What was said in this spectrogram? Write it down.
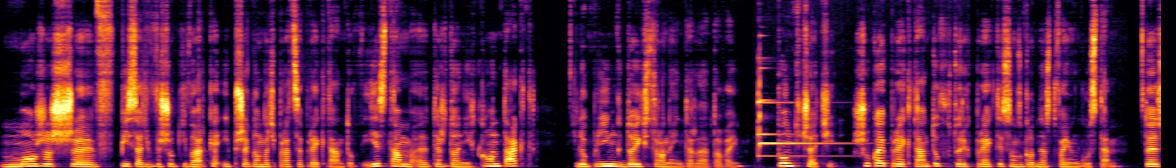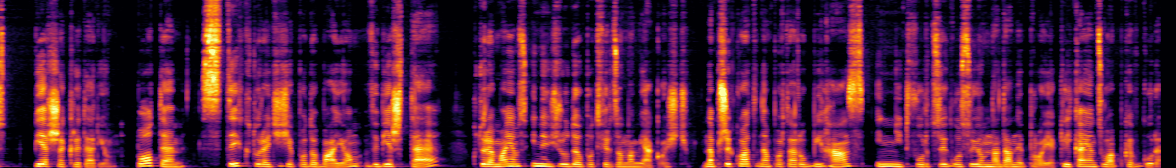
możesz e, wpisać w wyszukiwarkę i przeglądać pracę projektantów. Jest tam e, też do nich kontakt lub link do ich strony internetowej. Punkt trzeci. Szukaj projektantów, których projekty są zgodne z Twoim gustem. To jest pierwsze kryterium. Potem z tych, które Ci się podobają, wybierz te, które mają z innych źródeł potwierdzoną jakość. Na przykład na portalu Behance inni twórcy głosują na dany projekt, klikając łapkę w górę.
